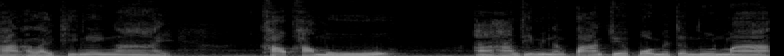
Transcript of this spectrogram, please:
ทานอะไรที่ง่าย ๆ ข้าวขาหมู อาหารที่มีน้ำตาลเจือปนเป็นจำนวนมาก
